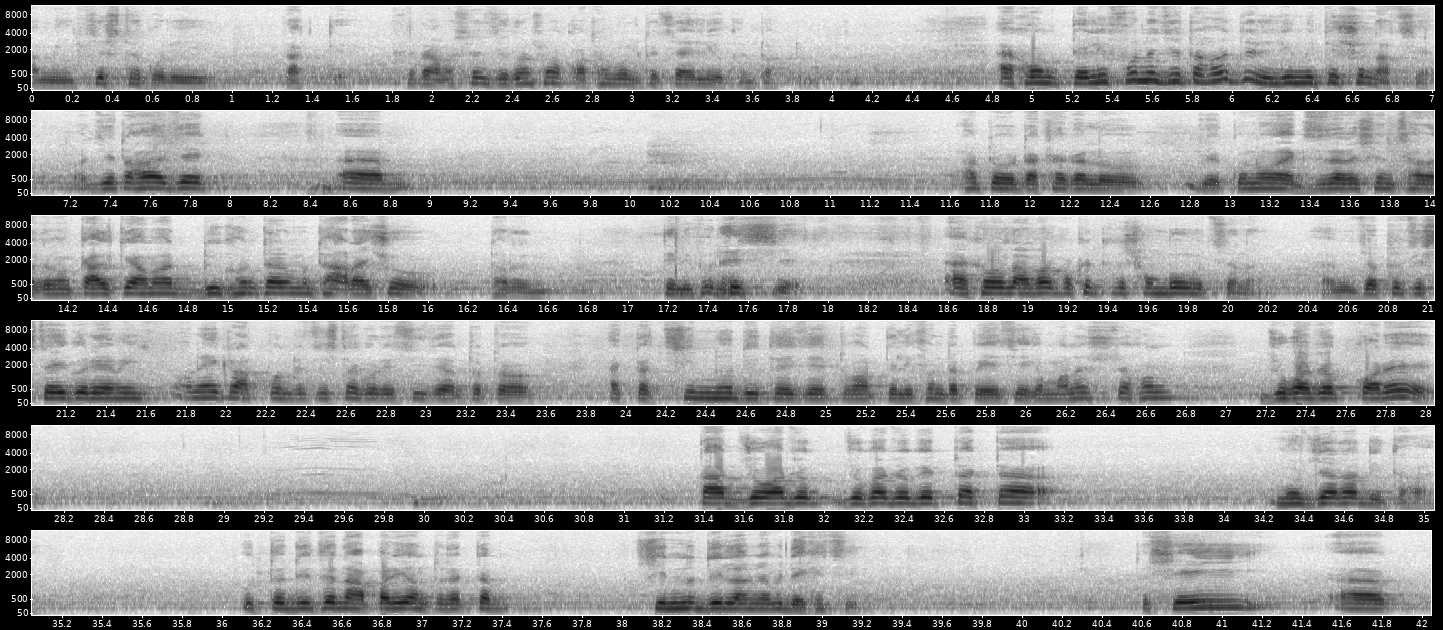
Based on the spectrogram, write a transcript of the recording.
আমি চেষ্টা করি রাখতে। সেটা আমার সাথে যে কোনো সময় কথা বলতে চাইলে ইউ ক্যান এখন টেলিফোনে যেটা হয় যে লিমিটেশন আছে। যেটা হয় যে হয়তো দেখা গেল যে কোনো এক্সাজারেশন ছাড়া, যেমন কালকে আমার দুই ঘণ্টার মধ্যে আড়াইশো ধরেন টেলিফোন এসছে। এখন আমার পক্ষে তো সম্ভব হচ্ছে না। আমি যত চেষ্টাই করি, আমি অনেক রাত পর্যন্ত চেষ্টা করেছি যে অন্তত একটা চিহ্ন দিতে যে তোমার টেলিফোনটা পেয়েছি। মানুষ যখন যোগাযোগ করে, তার যোগাযোগ, যোগাযোগের তো একটা মর্যাদা দিতে হয়। উত্তর দিতে না পারি অন্তত একটা চিহ্ন দিলাম যে আমি দেখেছি। তো সেই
